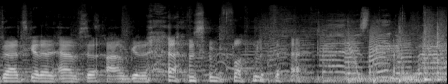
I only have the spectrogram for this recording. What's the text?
That's gonna have some. I'm gonna have some fun with that.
